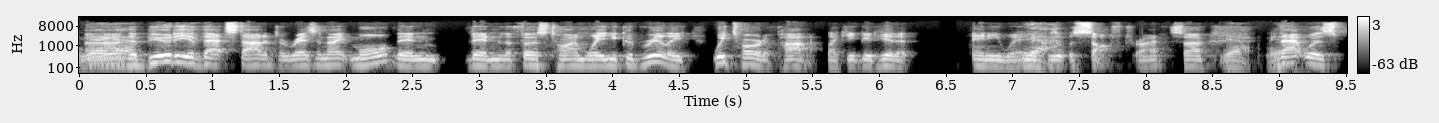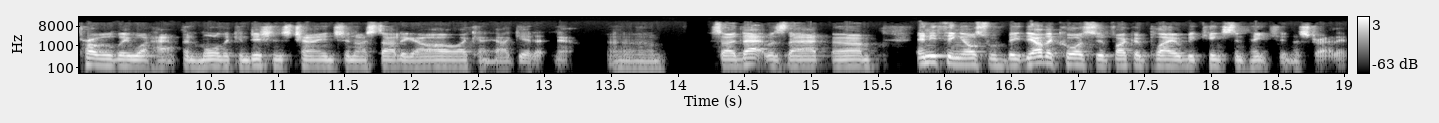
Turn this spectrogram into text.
yeah, uh, yeah. the beauty of that started to resonate more than than the first time where you could really we tore it apart like you could hit it anywhere Yeah. because it was soft right so yeah, yeah. that was probably what happened more the conditions changed and i started to go oh okay i get it now um, So that was that. Um, anything else would be the other course. If I could play, would be Kingston Heath in Australia.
